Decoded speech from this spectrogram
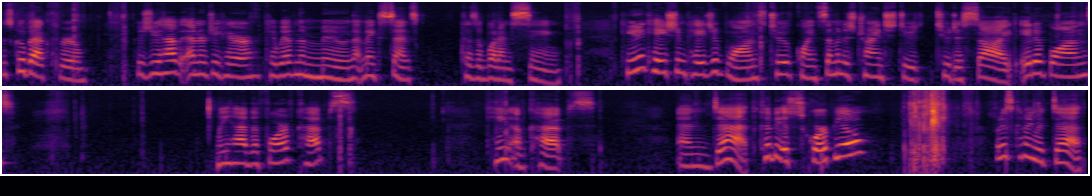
Let's go back through. Because you have energy here. Okay, we have the moon. That makes sense because of what I'm seeing. Communication, page of wands, two of coins. Someone is trying to, to, to decide. Eight of wands. We have the four of cups, king of cups, and death. Could be a Scorpio. What is coming with death?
